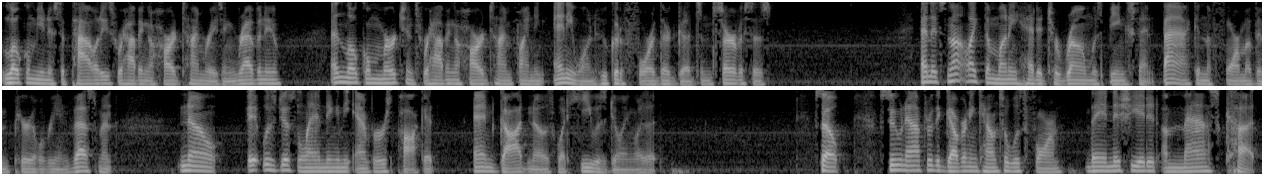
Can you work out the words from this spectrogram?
Local municipalities were having a hard time raising revenue, and local merchants were having a hard time finding anyone who could afford their goods and services. And it's not like the money headed to Rome was being sent back in the form of imperial reinvestment. No, it was just landing in the emperor's pocket, and God knows what he was doing with it. So, soon after the governing council was formed, they initiated a mass cut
